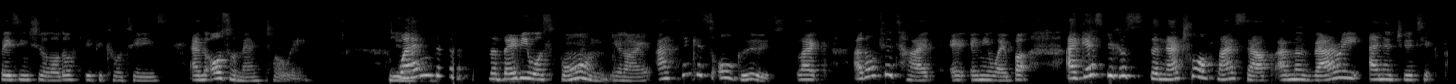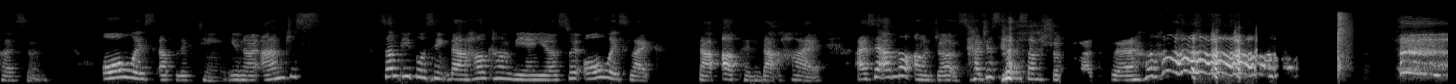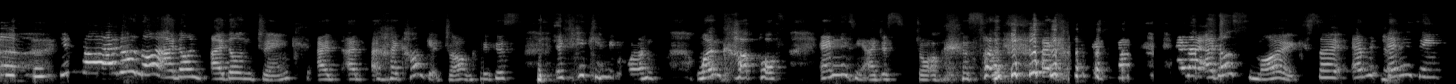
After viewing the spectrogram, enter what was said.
facing to a lot of difficulties, and also mentally. Yeah. When the, the baby was born, you know, I think it's all good. Like I don't feel tired a- anyway, but I guess because the natural of myself, I'm a very energetic person, always uplifting. You know, I'm just. Some people think that how come Vian, you're so always like that up and that high. I said, I'm not on drugs. I just had some sugar. you know, I don't not I don't I don't drink. I I, I can't get drunk because if you give me one one cup of anything, I just drunk. so I can't get drunk. And I, I don't smoke. So every anything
